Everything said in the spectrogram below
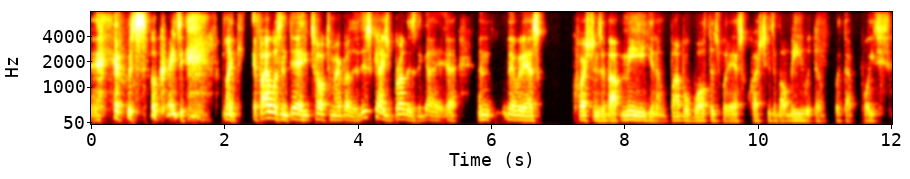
It was so crazy. Like if I wasn't there, he'd talk to my brother. This guy's brother's the guy, uh, and they would ask questions about me. You know, Barbara Walters would ask questions about me with the with that voice.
